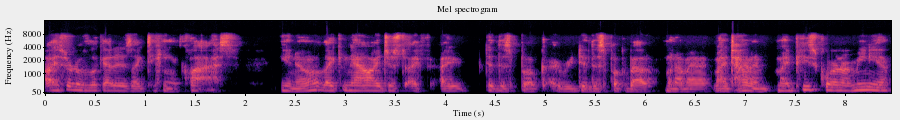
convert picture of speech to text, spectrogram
i sort of look at it as like taking a class you know like now i just i, I did this book i redid this book about when i'm at my time in my peace corps in armenia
